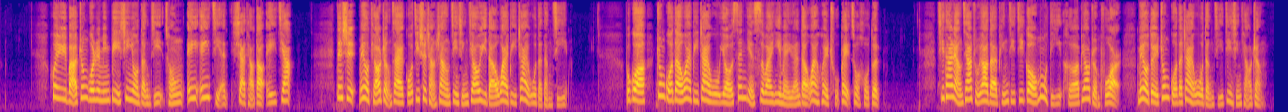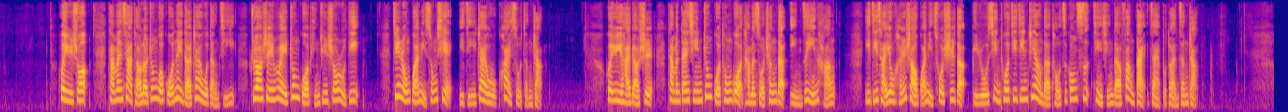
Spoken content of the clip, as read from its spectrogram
惠誉把中国人民币信用等级从 AA 减下调到 A 加，但是没有调整在国际市场上进行交易的外币债务的等级。不过，中国的外币债务有三点四万亿美元的外汇储备做后盾。其他两家主要的评级机构穆迪和标准普尔没有对中国的债务等级进行调整。惠誉说，他们下调了中国国内的债务等级，主要是因为中国平均收入低、金融管理松懈以及债务快速增长。惠誉还表示，他们担心中国通过他们所称的“影子银行”。以及采用很少管理措施的，比如信托基金这样的投资公司进行的放贷在不断增长。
